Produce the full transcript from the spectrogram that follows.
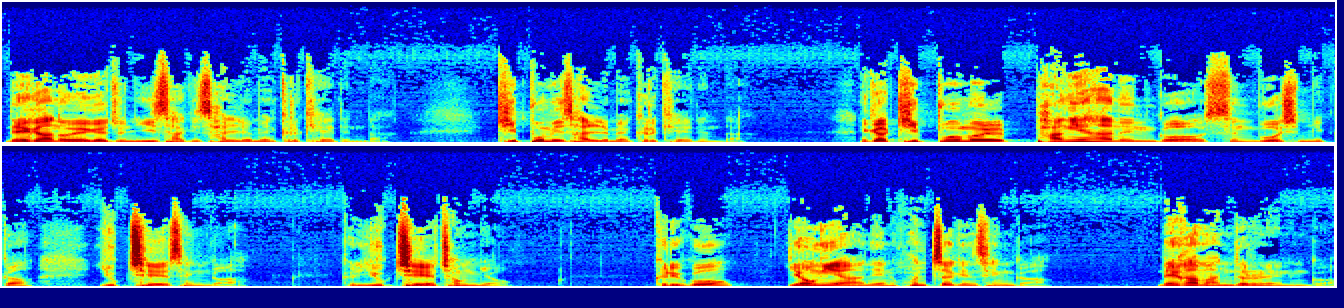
내가 너에게 준 이삭이 살려면 그렇게 해야 된다. 기쁨이 살려면 그렇게 해야 된다. 그러니까 기쁨을 방해하는 것은 무엇입니까? 육체의 생각, 그리고 육체의 정욕, 그리고 영이 아닌 혼적인 생각, 내가 만들어내는 것.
